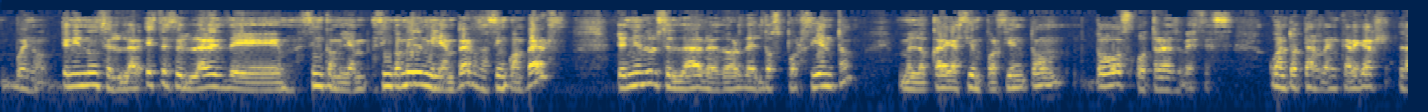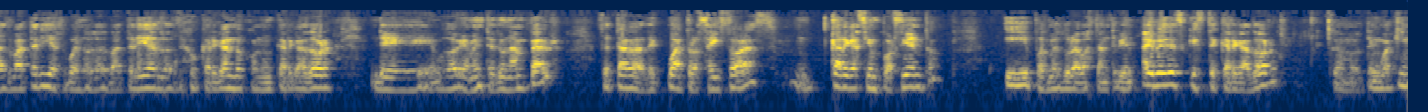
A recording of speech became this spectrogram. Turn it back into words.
bueno, teniendo un celular, este celular es de 5000 mAh, o sea, 5 amperes, teniendo el celular alrededor del 2%, me lo carga 100% dos o tres veces. ¿Cuánto tarda en cargar las baterías? Bueno, las baterías las dejo cargando con un cargador de, obviamente, de un amper. Se tarda de 4 a 6 horas, carga 100% y pues me dura bastante bien. Hay veces que este cargador, como lo tengo aquí,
